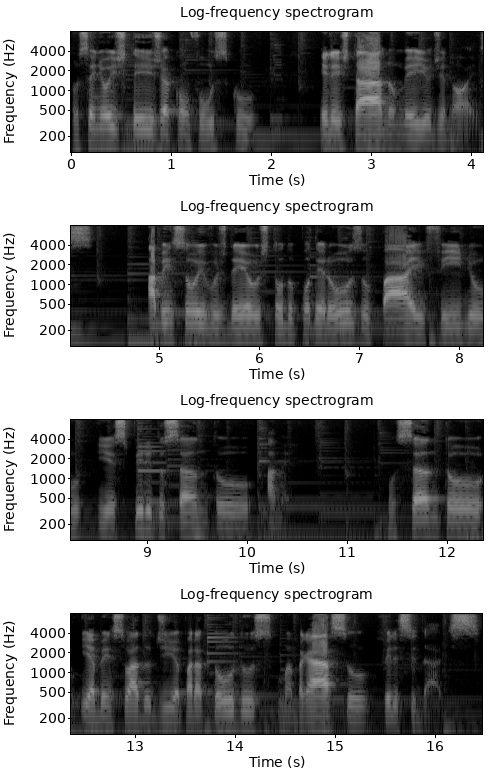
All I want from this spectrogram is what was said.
O Senhor esteja convosco, Ele está no meio de nós. Abençoe-vos, Deus Todo-Poderoso, Pai, Filho e Espírito Santo. Amém. Um santo e abençoado dia para todos. Um abraço, felicidades.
